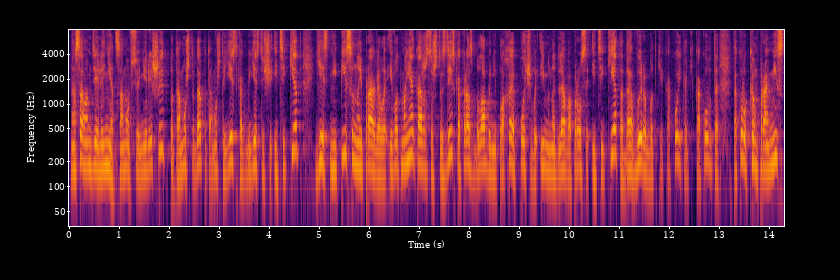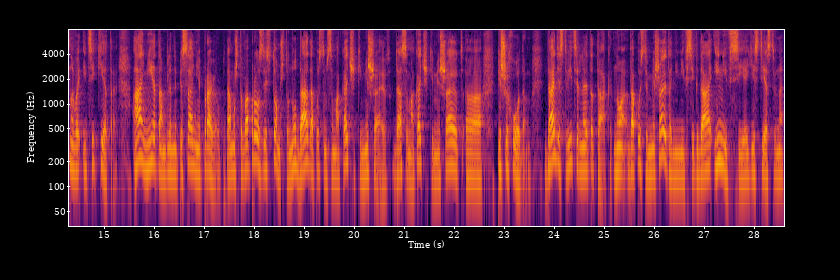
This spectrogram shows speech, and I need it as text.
На самом деле нет, само все не решит, потому что, да, потому что есть как бы есть еще этикет, есть неписанные правила, и вот мне кажется, что здесь как раз была бы неплохая почва именно для вопроса этикета, да, выработки какой, как, какого-то такого компромиссного этикета, а не там для написания правил, потому что вопрос здесь в том, что, ну да, допустим, самокатчики мешают, да, самокатчики мешают э, пешеходам, да, действительно это так, но, допустим, мешают они не всегда и не все, естественно,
